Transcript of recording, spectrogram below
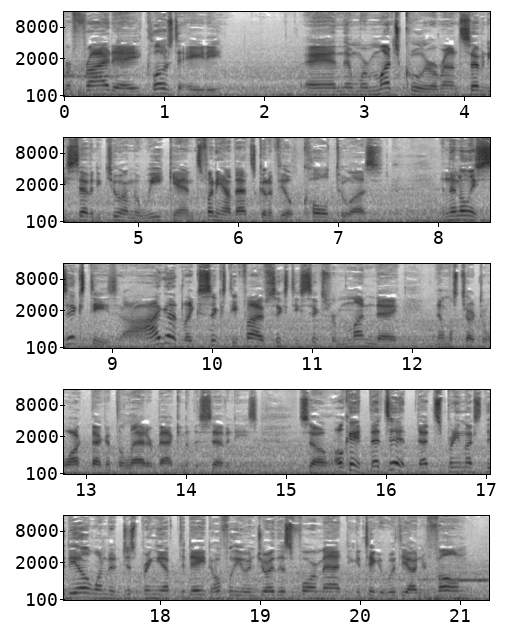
for Friday, close to 80. And then we're much cooler, around 70, 72 on the weekend. It's funny how that's going to feel cold to us. And then only 60s. I got like 65, 66 for Monday. And then we'll start to walk back up the ladder back into the 70s. So, okay, that's it. That's pretty much the deal. Wanted to just bring you up to date. Hopefully, you enjoy this format. You can take it with you on your phone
